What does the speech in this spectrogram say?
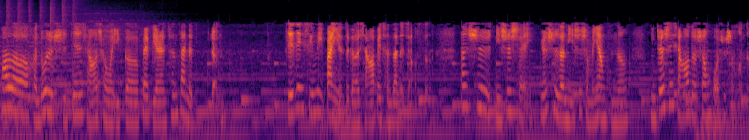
花了很多的时间想要成为一个被别人称赞的。人竭尽心力扮演这个想要被称赞的角色，但是你是谁？原始的你是什么样子呢？你真心想要的生活是什么呢？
